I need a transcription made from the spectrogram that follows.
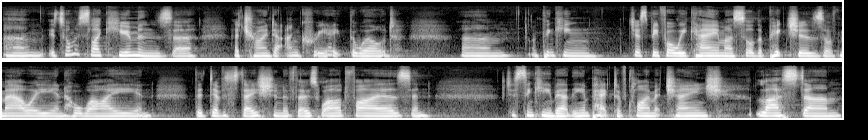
Um, it's almost like humans are, are, trying to uncreate the world. Um, I'm thinking just before we came, I saw the pictures of Maui and Hawaii and the devastation of those wildfires, and just thinking about the impact of climate change. Last, um,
